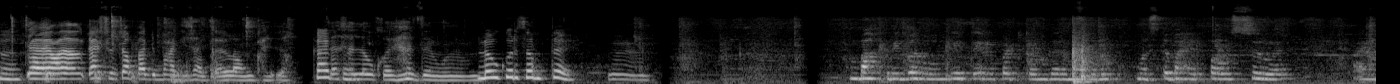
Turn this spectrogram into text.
हं. त्या त्याचं चपाती भाजी सारखं लावून खाल्लं. काय तसं लवकर येतं म्हणून. लवकर संपतंय? हम्म. भाकरी बनवून घेते मी पटकन गरमागरम मस्त बाहेर पाऊस सुरू आहे. आणि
